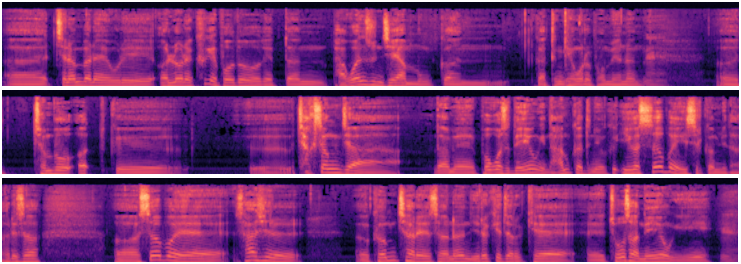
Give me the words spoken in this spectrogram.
어 지난번에 우리 언론에 크게 보도됐던 박원순 제안 문건 같은 경우를 보면은 네. 어 전부 어 그 어, 작성자 그다음에 보고서 내용이 남거든요. 그 이거 서버에 있을 겁니다. 그래서 어 서버에 사실 어, 검찰에서는 이렇게 저렇게 에, 조사 내용이 예.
